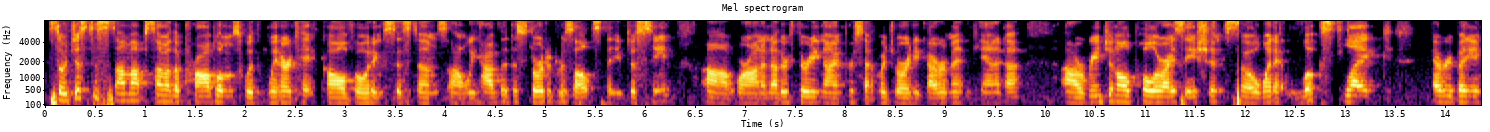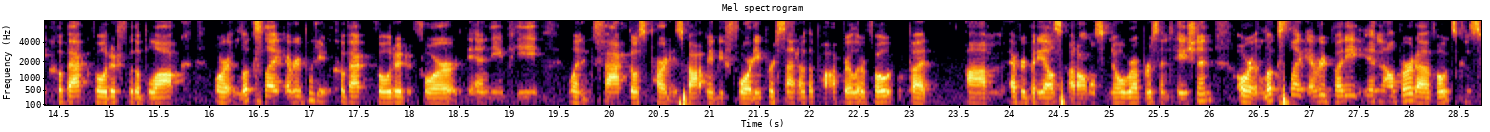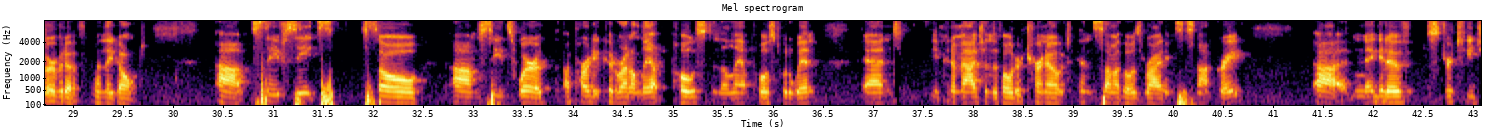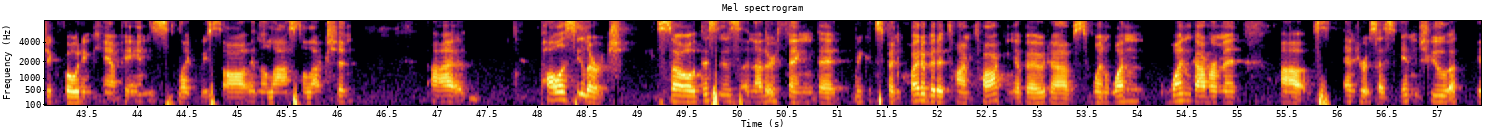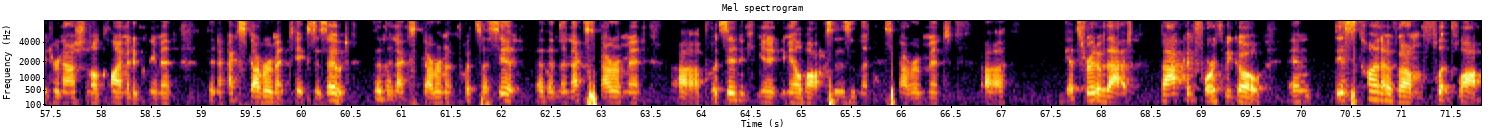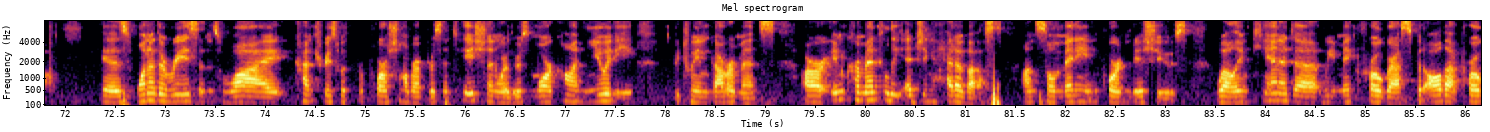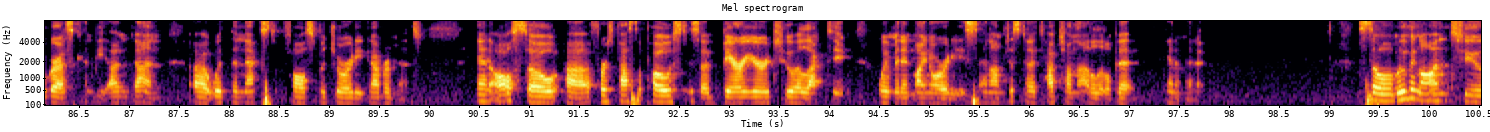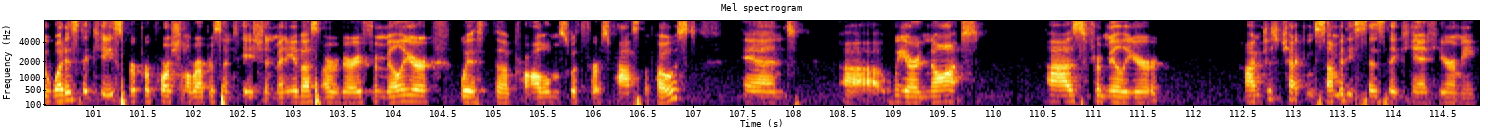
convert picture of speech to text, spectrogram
So just to sum up some of the problems with winner-take-all voting systems, uh, we have the distorted results that you've just seen. Uh, we're on another 39% majority government in Canada. Uh, regional polarization, so when it looks like everybody in Quebec voted for the Bloc, or it looks like everybody in Quebec voted for the NDP, when in fact those parties got maybe 40% of the popular vote, but um, everybody else got almost no representation, or it looks like everybody in Alberta votes conservative when they don't. Uh, safe seats, so um, seats where a party could run a lamp post and the lamp post would win. And you can imagine the voter turnout in some of those ridings is not great. Uh, negative strategic voting campaigns like we saw in the last election. Uh, policy lurch. So this is another thing that we could spend quite a bit of time talking about. Uh, when one one government uh, enters us into an international climate agreement, the next government takes us out, then the next government puts us in, and then the next government uh, puts in community mailboxes, and the next government uh, gets rid of that. Back and forth we go. And this kind of um, flip-flop is one of the reasons why countries with proportional representation, where there's more continuity, between governments are incrementally edging ahead of us on so many important issues. Well, in Canada, we make progress, but all that progress can be undone uh, with the next false majority government. And also, uh, first past the post is a barrier to electing women and minorities. And I'm just going to touch on that a little bit in a minute. So moving on to what is the case for proportional representation? Many of us are very familiar with the problems with first past the post and uh, we are not as familiar. I'm just checking. Somebody says they can't hear me.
